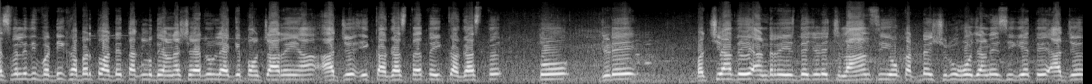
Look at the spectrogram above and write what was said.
ਇਸ ਵੇਲੇ ਦੀ ਵੱਡੀ ਖਬਰ ਤੁਹਾਡੇ ਤੱਕ ਲੁਧਿਆਣਾ ਸ਼ਹਿਰ ਨੂੰ ਲੈ ਕੇ ਪਹੁੰਚਾ ਰਹੇ ਹਾਂ। ਅੱਜ 1 ਅਗਸਤ ਹੈ ਤੇ 1 ਅਗਸਤ ਤੋਂ ਜਿਹੜੇ ਬੱਚਿਆਂ ਦੇ ਅੰਡਰ ਏਜ ਦੇ ਜਿਹੜੇ ਚਲਾਨ ਸੀ, ਉਹ ਕੱਟਣੇ ਸ਼ੁਰੂ ਹੋ ਜਾਣੇ ਸੀਗੇ ਤੇ ਅੱਜ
